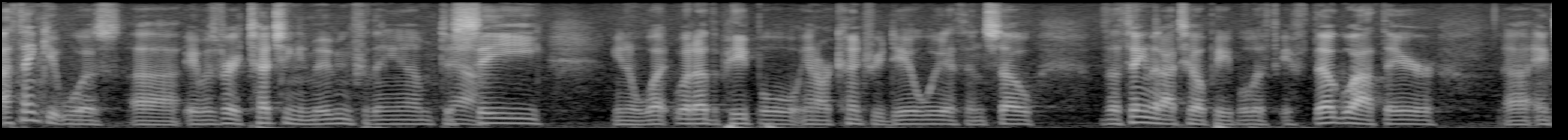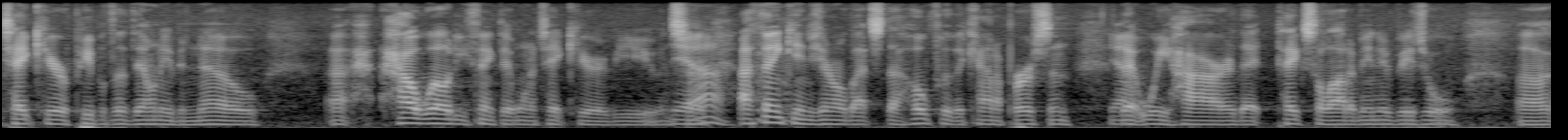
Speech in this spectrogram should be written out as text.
I think it was uh, it was very touching and moving for them to Yeah. see, you know, what, what other people in our country deal with. And so, the thing that I tell people, if, if they'll go out there uh, and take care of people that they don't even know, uh, how well do you think they want to take care of you? And Yeah. so, I think in general, that's the hopefully the kind of person Yeah. that we hire that takes a lot of individual uh,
